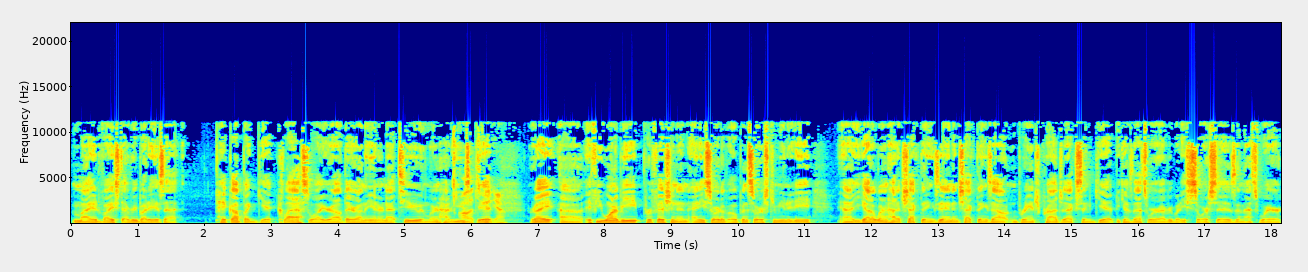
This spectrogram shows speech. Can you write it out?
my advice to everybody is that pick up a Git class while you're out there on the internet too, and learn how to use oh, Git. Good, yeah. Right. Uh, if you want to be proficient in any sort of open source community, uh, you got to learn how to check things in and check things out and branch projects and Git because that's where everybody's source is and that's where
